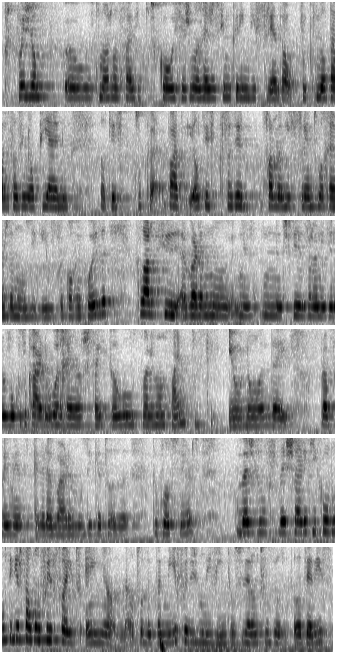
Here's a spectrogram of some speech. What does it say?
porque depois ele, o Tomás Lançai tipo, tocou e fez um arranjo assim um bocadinho diferente, porque como ele estava sozinho ao piano, ele teve que colocar, pá, ele teve que fazer de forma diferente o arranjo da música e foi qualquer coisa. Claro que agora no, na, despedida de Varandita eu não vou colocar o arranjo feito pelo Tomás Lançai, porque eu não andei propriamente a gravar a música toda do concerto, mas vou-vos deixar aqui com a música. Este álbum foi feito em, na altura da pandemia, foi 2020, eles fizeram tudo, ele até disse,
